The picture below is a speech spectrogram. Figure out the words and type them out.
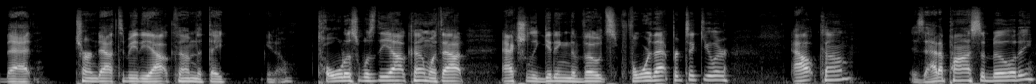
that turned out to be the outcome that they, you know, told us was the outcome without actually getting the votes for that particular outcome? Is that a possibility?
